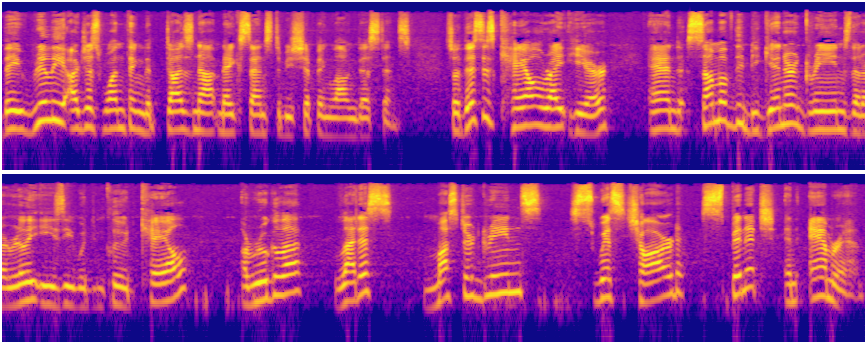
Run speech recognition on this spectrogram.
they really are just one thing that does not make sense to be shipping long distance. So this is kale right here, and some of the beginner greens that are really easy would include kale, arugula, lettuce, mustard greens, Swiss chard, spinach, and amaranth.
